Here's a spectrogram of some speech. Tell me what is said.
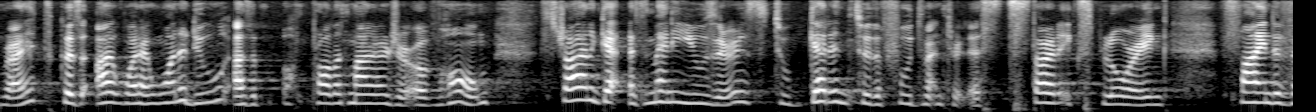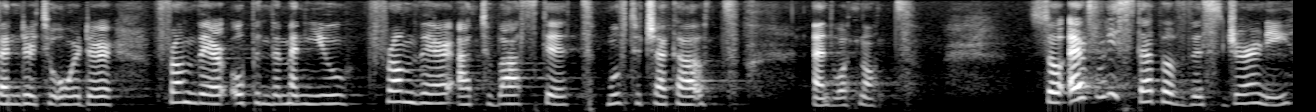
right? Because what I want to do as a product manager of home is try and get as many users to get into the food vendor list, start exploring, find a vendor to order, from there open the menu, from there add to basket, move to checkout, and whatnot. So every step of this journey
